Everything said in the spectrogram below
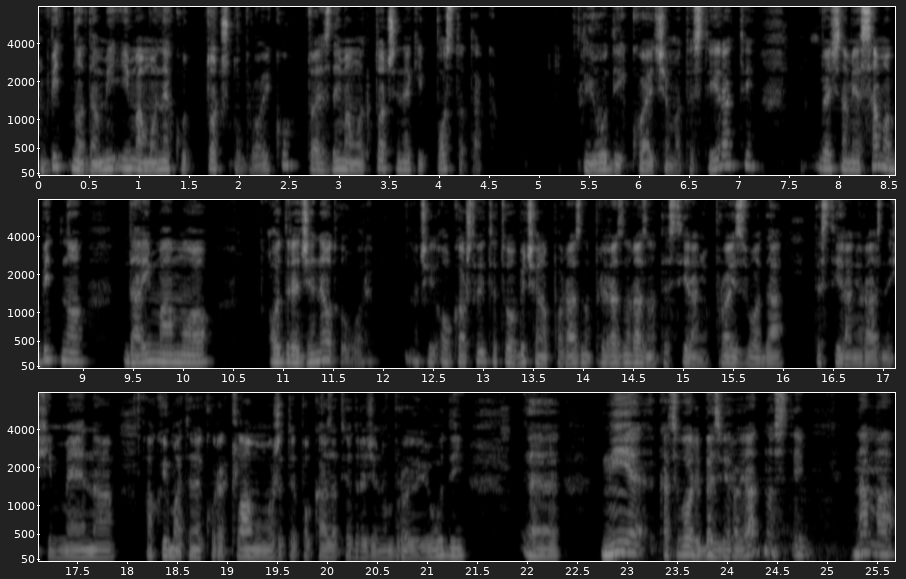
bitno da mi imamo neku točnu brojku, to jest da imamo točni neki postotak ljudi koje ćemo testirati, već nam je samo bitno da imamo određene odgovore. Znači, kao što vidite, to je običajno po razno, pri razno testiranju proizvoda, testiranju raznih imena. Ako imate neku reklamu, možete pokazati određenom broju ljudi. E, nije, kad se govori bez vjerojatnosti, nama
